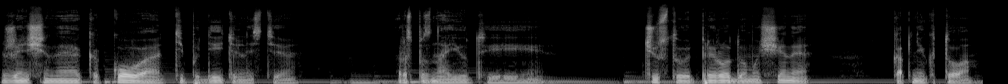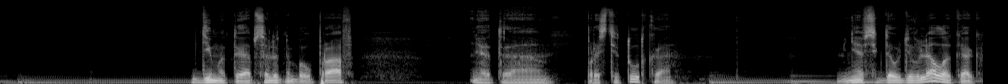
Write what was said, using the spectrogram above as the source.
женщины какого типа деятельности распознают и чувствуют природу мужчины, как никто. Дима, ты абсолютно был прав. Это проститутка. Меня всегда удивляло, как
